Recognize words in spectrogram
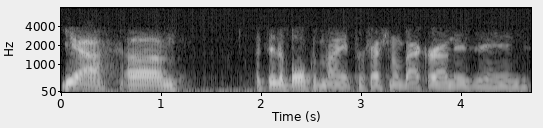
Yeah, um, I'd say the bulk of my professional background is in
